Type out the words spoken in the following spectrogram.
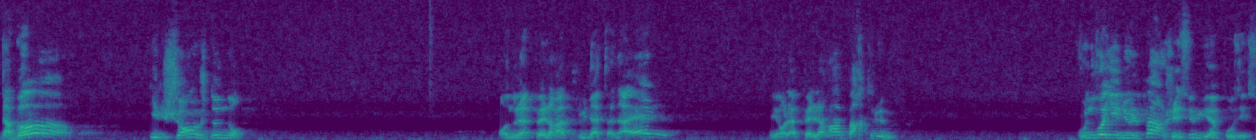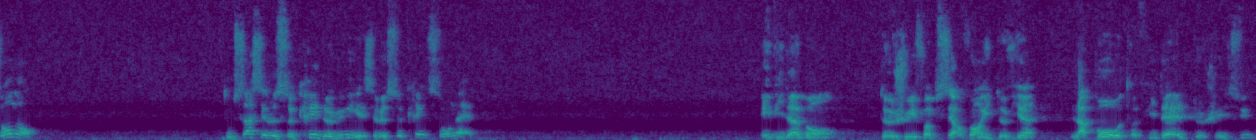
D'abord, il change de nom. On ne l'appellera plus Nathanaël, mais on l'appellera Barthélemy. Vous ne voyez nulle part Jésus lui imposer son nom. Tout ça, c'est le secret de lui et c'est le secret de son être. Évidemment, de juif observant, il devient l'apôtre fidèle de Jésus.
